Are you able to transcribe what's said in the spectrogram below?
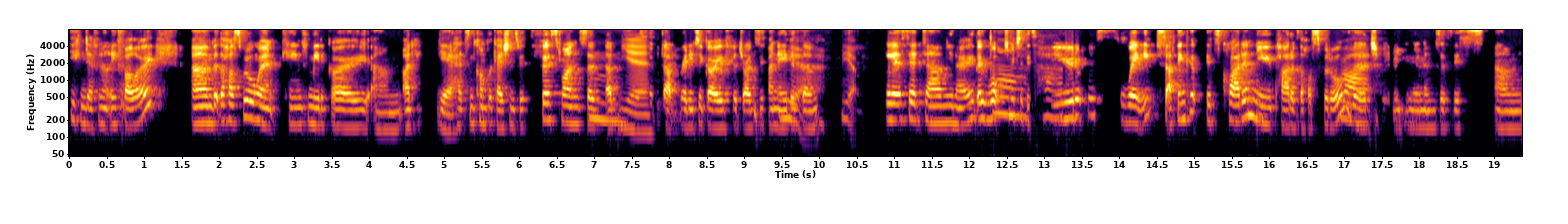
you can definitely follow. Um, but the hospital weren't keen for me to go. Um, I'd yeah had some complications with the first one, so Mm. I'd Yeah. up, ready to go for drugs if I needed yeah. them. Yeah. They said, um, you know, they walked me Oh, to this beautiful suite. I think it, it's quite a new part of the hospital, Right. the women's of this um,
